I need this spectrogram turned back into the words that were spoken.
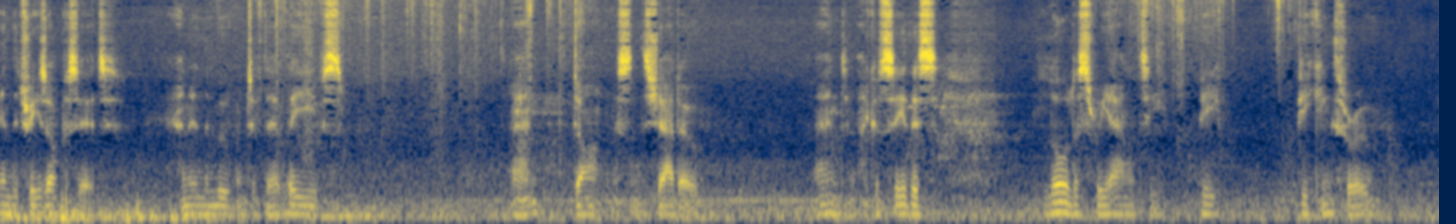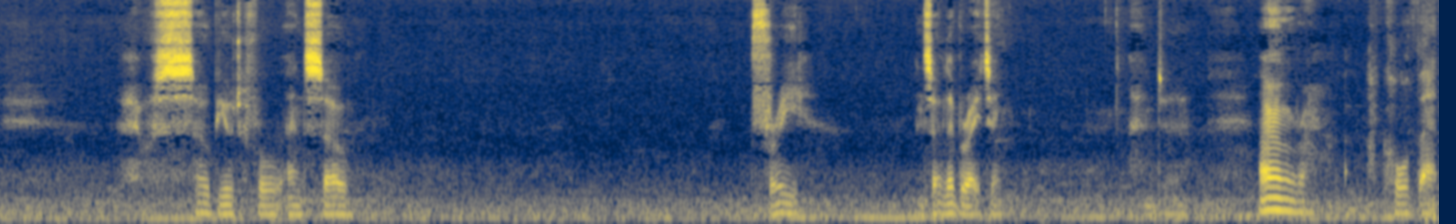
in the trees opposite and in the movement of their leaves and darkness and shadow and I could see this lawless reality pe peeking through it was so beautiful and so free and so liberating. I remember I, called that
